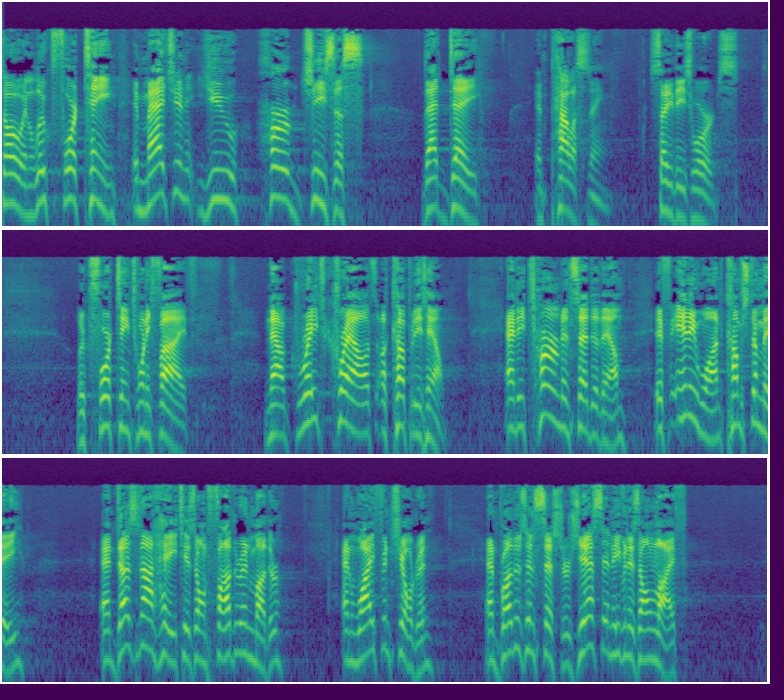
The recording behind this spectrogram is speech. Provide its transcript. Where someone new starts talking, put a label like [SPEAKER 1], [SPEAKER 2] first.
[SPEAKER 1] So in Luke 14, imagine you heard Jesus that day in Palestine say these words. Luke 14, 25. Now great crowds accompanied him. And he turned and said to them, If anyone comes to me and does not hate his own father and mother, and wife and children, and brothers and sisters, yes, and even his own life,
